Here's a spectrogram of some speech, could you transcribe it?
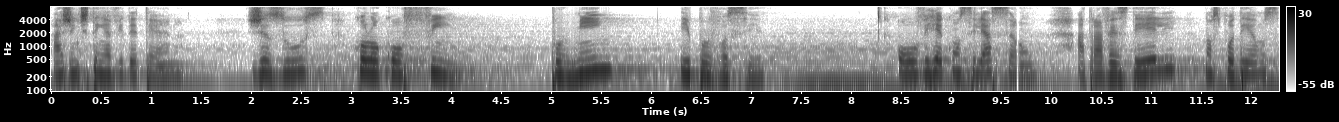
a gente tem a vida eterna. Jesus colocou fim por mim e por você. Houve reconciliação. Através dele, nós podemos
